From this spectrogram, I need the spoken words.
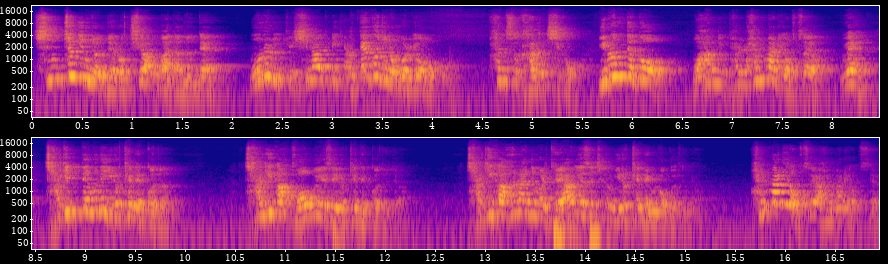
신적인 존재로 취향받았는데 오늘 이렇게 신하들이 그냥 떼거지로 몰려오고 한 수 가르치고 이런데도 왕이 별한 말이 없어요. 왜? 자기 때문에 이렇게 됐거든. 자기가 거부해서 이렇게 됐거든요. 자기가 하나님을 대항해서 지금 이렇게 된 거거든요. 할 말이 없어요. 할 말이 없어요.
